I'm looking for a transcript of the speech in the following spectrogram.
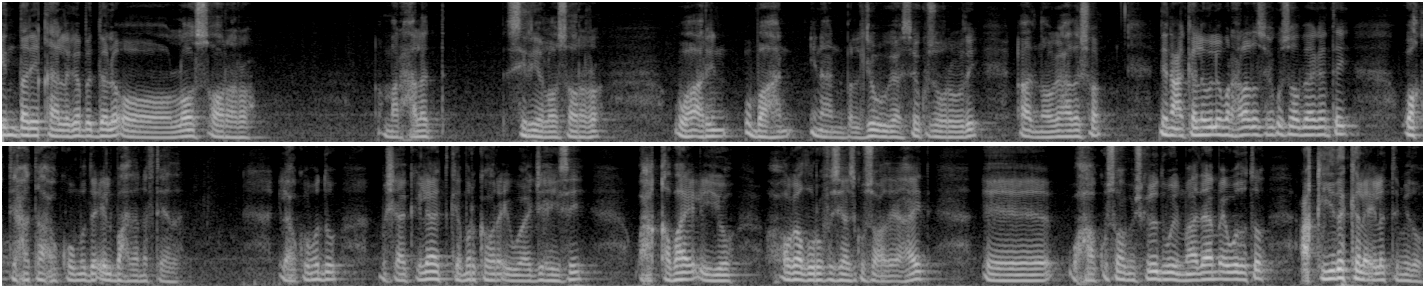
in dariiqa laga bedelo oo loo soo raro marxalad siriya loo soo raro waa arrin u baahan inaan bal jawigaas ku soo rowday aada nooga hadasho. Dhinaca kalena weli marxaladaas waxay ku soo beegantay waqti xataa xukuumadda ilbaxda nafteeda ilaa xukuumaddu mashaakilaadka marka hore ay waajahaysay wax qabaa'il iyo xoogaa duruufo siyaasi ku socday ahayd waxaa ku soo mushkilad weyn maadaama ay wadato caqiido kale ay la timidoo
